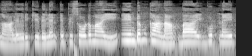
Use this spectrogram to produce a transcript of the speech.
നാളെ ഒരു കിടിലൻ എപ്പിസോഡുമായി വീണ്ടും കാണാം. ബൈ. Good night.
